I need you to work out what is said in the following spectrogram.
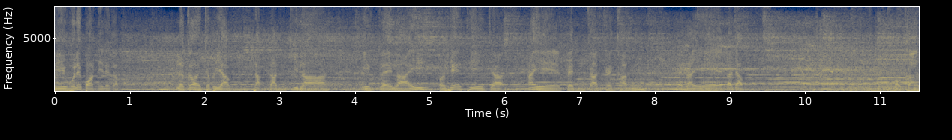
มีวอลเลย์บอลนี่แหละครับ แล้วก็จะพยายามผลักดันกีฬาอีกหลาย ๆ ประเภทที่จะให้เป็นการแข่งขันในระดับของการ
